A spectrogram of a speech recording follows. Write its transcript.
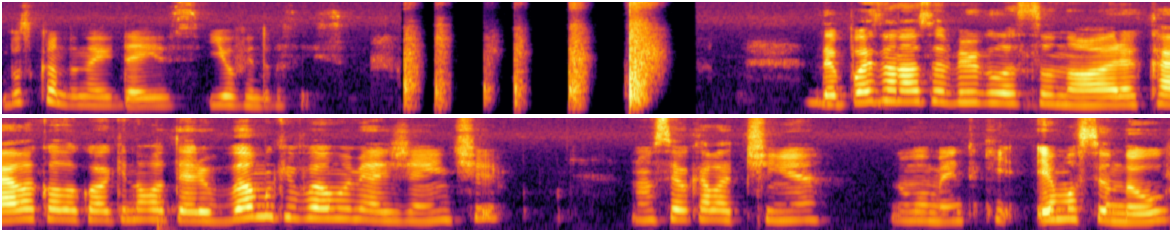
buscando né, ideias e ouvindo vocês. Depois da nossa vírgula sonora, Kyla colocou aqui no roteiro Vamos que vamos, minha gente. Não sei o que ela tinha no momento que emocionou.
